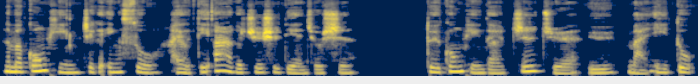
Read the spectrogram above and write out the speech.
那么，公平这个因素还有第二个知识点，就是对公平的知觉与满意度。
